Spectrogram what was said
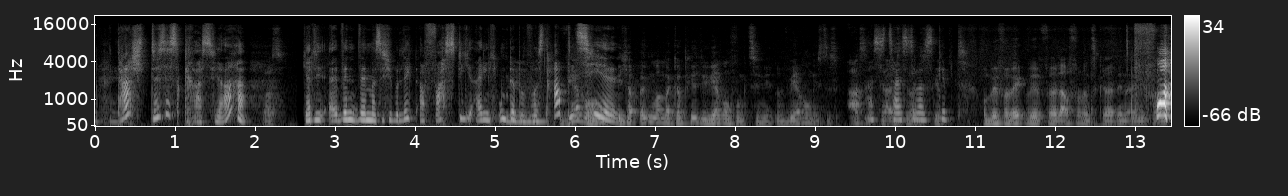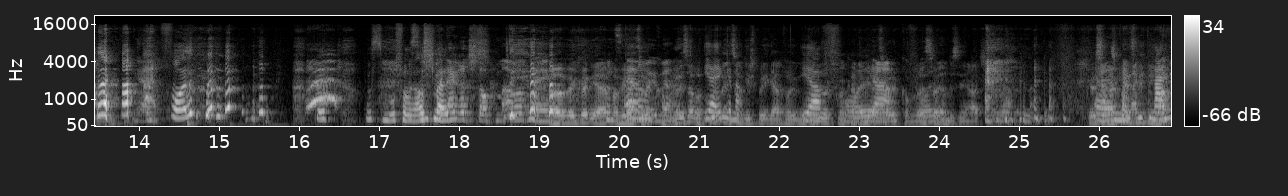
Okay. Das, das ist krass, ja. Was? Ja, die, äh, wenn, wenn man sich überlegt, auf was die eigentlich unterbewusst Werbung. abzielen. Ich habe irgendwann mal kapiert, wie Werbung funktioniert. Und Werbung ist das Das Asozialste, heißt, was es gibt. Und wir, wir verlaufen uns gerade in eine Voll. Ja, Voll. Du nur voll das ich rausschneiden. gerade stoppen, aber okay. Aber wir können ja einfach wieder zurückkommen. Das ist aber cool, Ja, wenn so genau. ein Gespräch einfach irgendwo Ja, hinrutscht. Man kann ja wieder zurückkommen. Das soll ja ein bisschen ratschen. Genau, genau. Ähm, nein,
